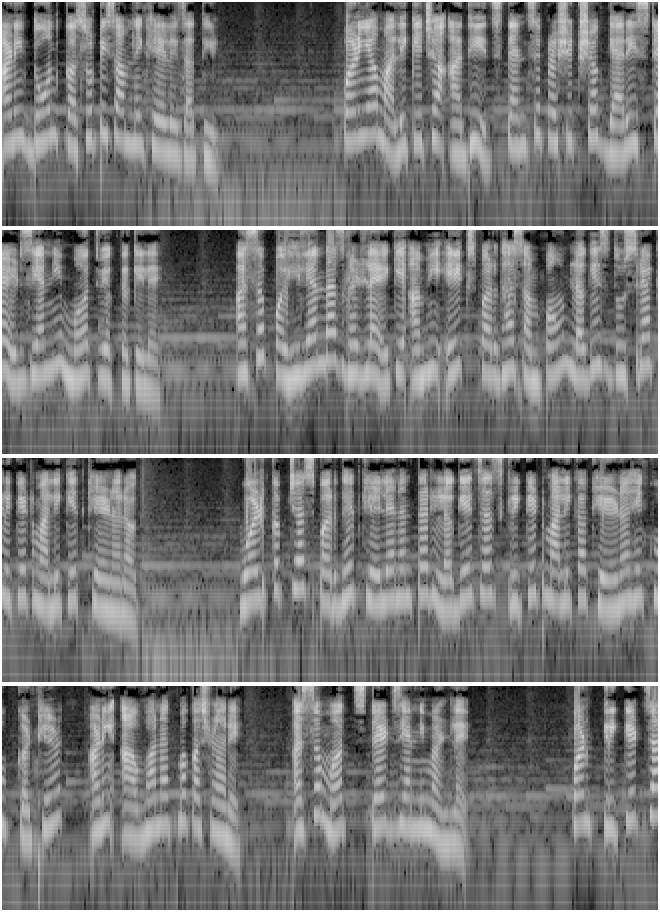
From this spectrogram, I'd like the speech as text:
आणि दोन कसोटी सामने खेळले जातील. पण या मालिकेच्या आधीच त्यांचे प्रशिक्षक गॅरी स्टेट्स यांनी मत व्यक्त केलंय. असं पहिल्यांदाच घडलंय की आम्ही एक स्पर्धा संपवून लगेच दुसऱ्या क्रिकेट मालिकेत खेळणार आहोत. वर्ल्ड कपच्या स्पर्धेत खेळल्यानंतर लगेचच क्रिकेट मालिका खेळणं हे खूप कठीण आणि आव्हानात्मक असणार आहे असं मत स्टेट्स यांनी मांडलंय. पण क्रिकेटचा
